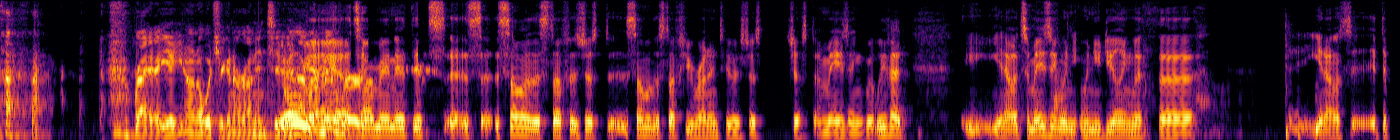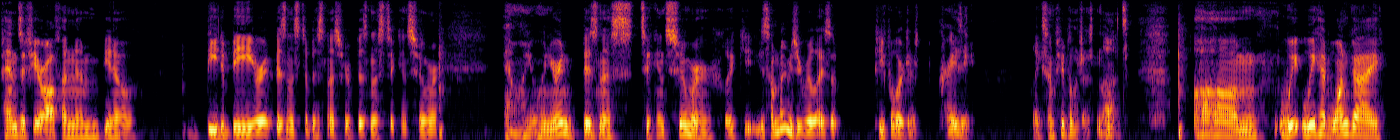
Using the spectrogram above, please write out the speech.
right. Yeah. You don't know what you're going to run into. Oh, yeah, remember... yeah, So, I mean, it, it's uh, some of the stuff is just some of the stuff you run into is just just amazing. But we've had you know, it's amazing when you, when you're dealing with, uh, you know, it depends if you're often in, you know, B two B or business to business or business to consumer. And when you're in business to consumer, like you, sometimes you realize that people are just crazy. Like some people are just nuts. Um, we we had one guy.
